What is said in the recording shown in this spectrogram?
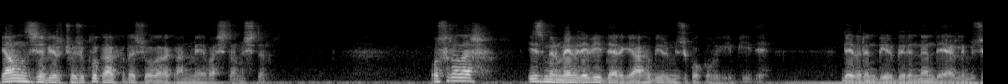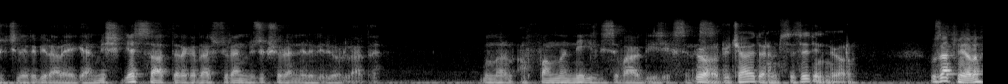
yalnızca bir çocukluk arkadaşı olarak anmaya başlamıştım. O sıralar İzmir Mevlevi dergahı bir müzik okulu gibiydi. Devrin birbirinden değerli müzikçileri bir araya gelmiş, geç saatlere kadar süren müzik şölenleri veriyorlardı. Bunların Affan'la ne ilgisi var diyeceksiniz. Yok rica ederim sizi dinliyorum. Uzatmayalım.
